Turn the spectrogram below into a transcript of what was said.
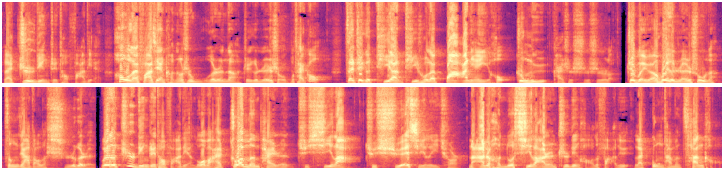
来制定这套法典。后来发现可能是五个人呢，这个人手不太够。在这个提案提出来八年以后，终于开始实施了。这委员会的人数呢，增加到了十个人。为了制定这套法典，罗马还专门派人去希腊去学习了一圈，拿着很多希腊人制定好的法律来供他们参考。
